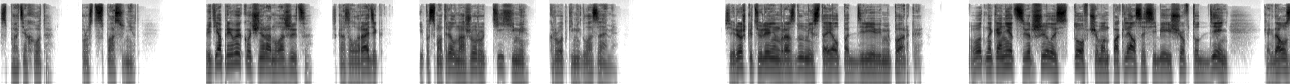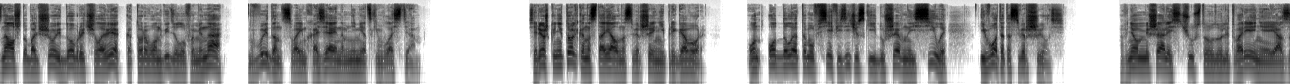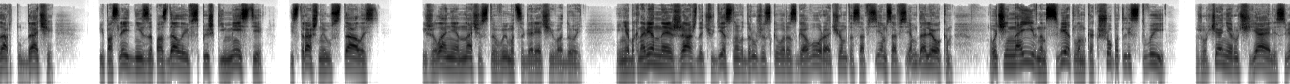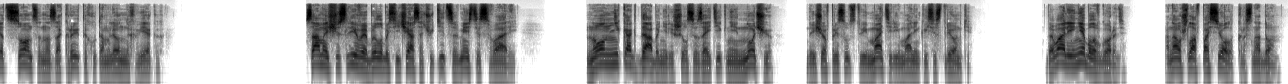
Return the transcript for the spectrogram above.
«Спать охота. Просто спасу нет. Ведь я привык очень рано ложиться», — сказал Радик и посмотрел на Жору тихими, кроткими глазами. Сережка Тюленин в раздумье стоял под деревьями парка. Вот, наконец, свершилось то, в чем он поклялся себе еще в тот день, когда узнал, что большой и добрый человек, которого он видел у Фомина, выдан своим хозяином немецким властям. Сережка не только настоял на совершении приговора, он отдал этому все физические и душевные силы, и вот это свершилось. В нем мешались чувство удовлетворения и азарт удачи, и последние запоздалые вспышки мести, и страшная усталость, и желание начисто вымыться горячей водой, и необыкновенная жажда чудесного дружеского разговора о чем то совсем-совсем далеком, очень наивном, светлом, как шепот листвы, журчание ручья или свет солнца на закрытых, утомленных веках. Самое счастливое было бы сейчас очутиться вместе с Валей. Но он никогда бы не решился зайти к ней ночью, да еще в присутствии матери и маленькой сестренки. Да Вали и не было в городе. Она ушла в поселок Краснодон.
